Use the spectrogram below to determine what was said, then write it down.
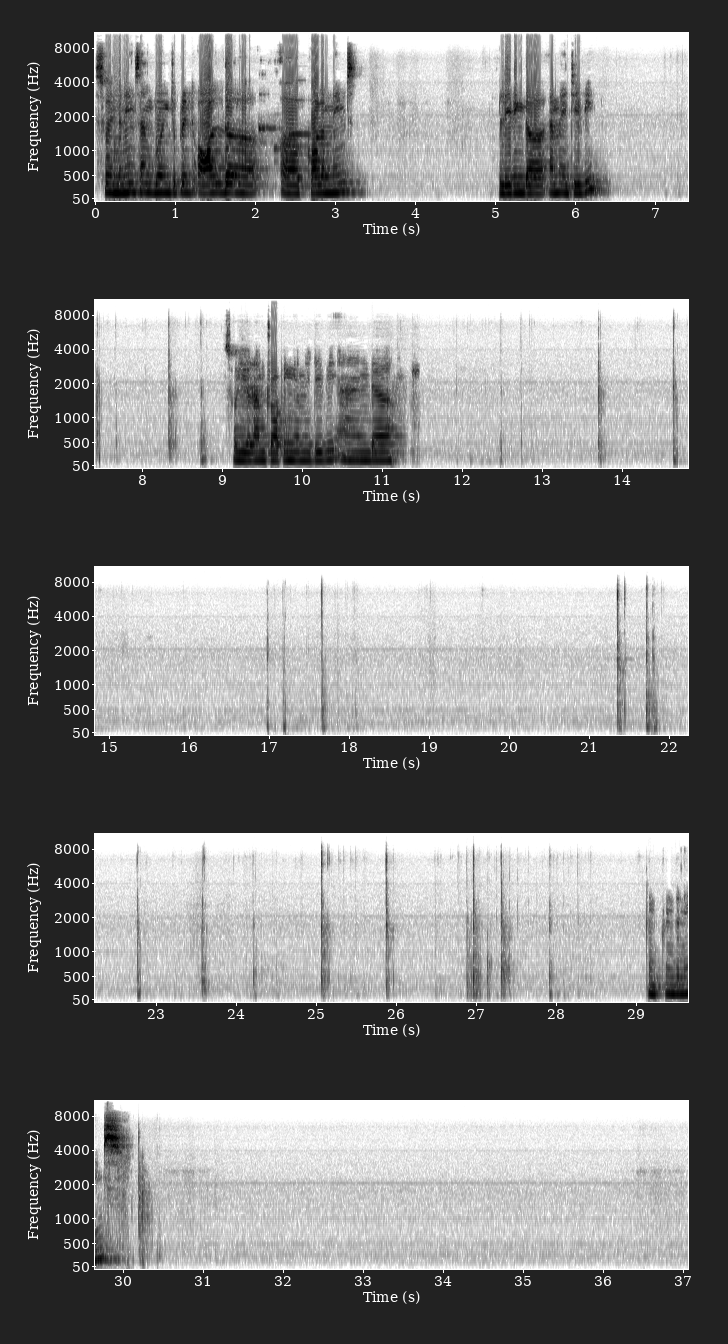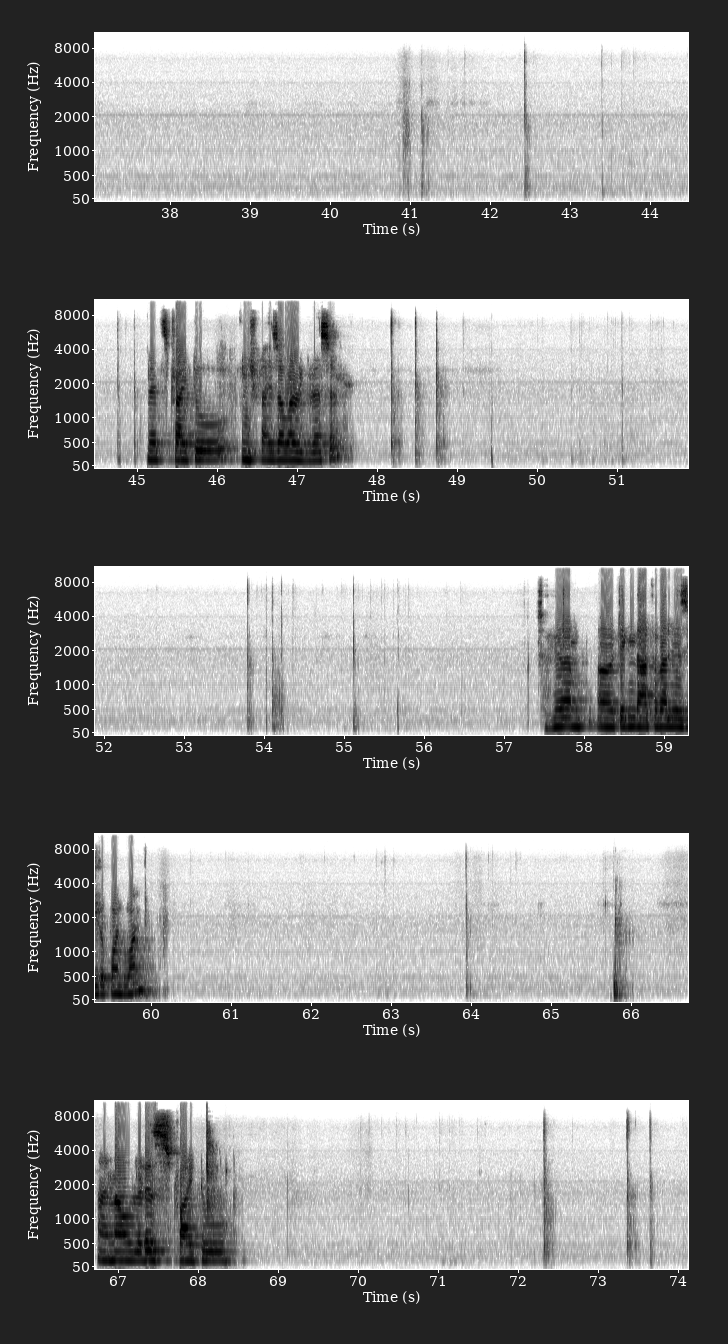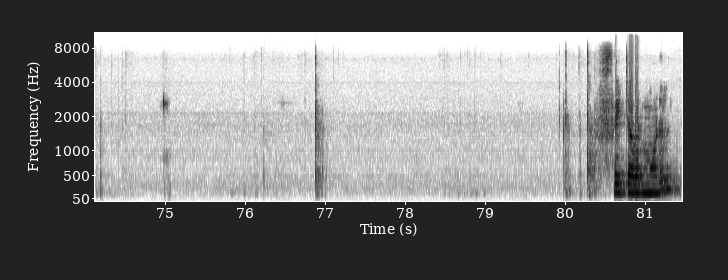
So in the names I'm going to print all the uh, column names leaving the MEDV so here I'm dropping MEDV and uh, and print the names let's try to initialize our regressor. So here I'm uh, taking the alpha value as 0.1 and now let us try to fit our model.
